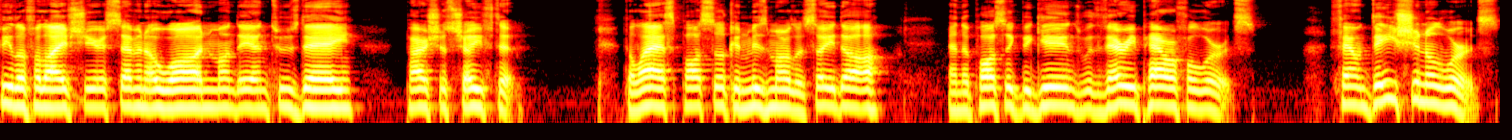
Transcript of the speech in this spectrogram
Tefillah for Life, Shiur 701, Monday and Tuesday, Parshas Shoftim. The last pasuk in Mizmor L'Sodah, and the pasuk begins with very powerful words, foundational words.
